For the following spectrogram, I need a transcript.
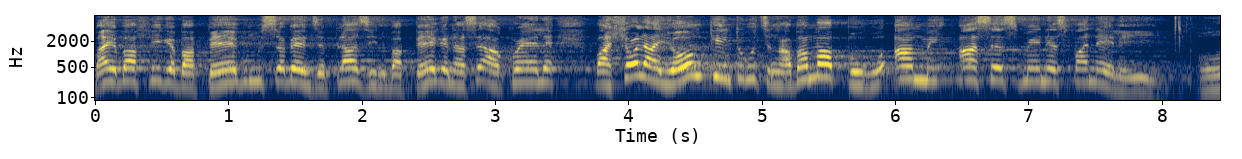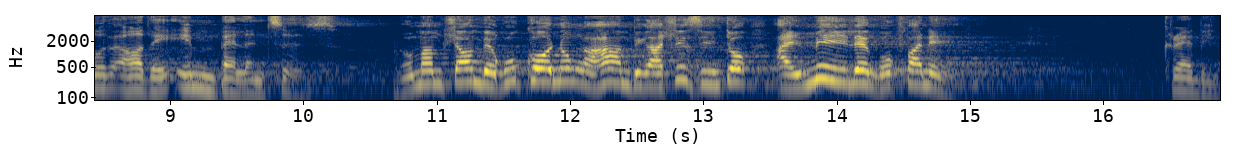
baye bafike babheke umsebenzi eplazini babheke naseakhwele bahlola yonke into ukuthi ngabe amabhuku ami asesimeni esifanele yini Or are there imbalances? noma mhlawumbe kukhona okungahambi kahle izinto ayimile ngokufanele Crabbing.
